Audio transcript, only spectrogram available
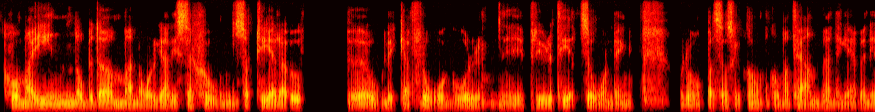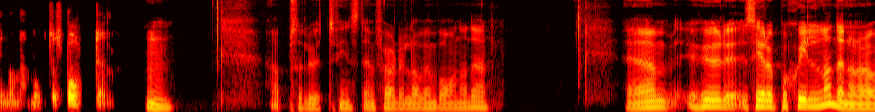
komma in och bedöma en organisation, sortera upp eh, olika frågor i prioritetsordning. Och då hoppas jag ska komma till användning även inom motorsporten. Mm. Absolut, finns det en fördel av en vana där. Ehm, hur ser du på skillnaderna då,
